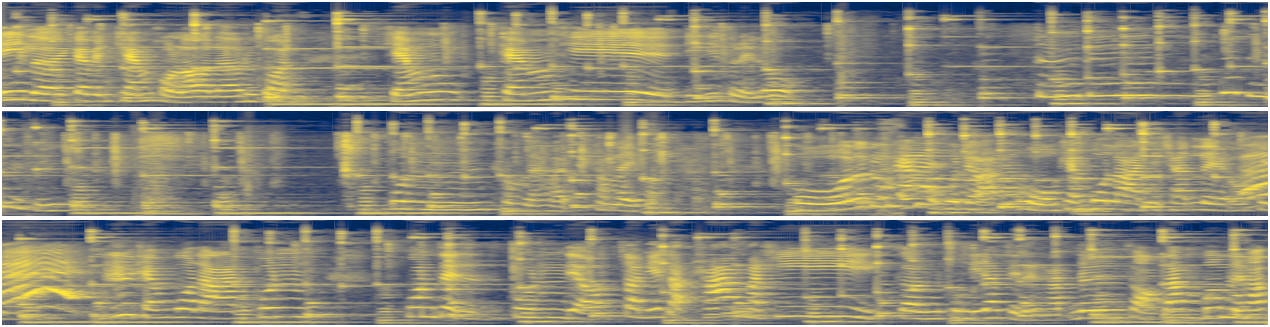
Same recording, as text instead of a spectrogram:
นี่เลยกลายเป็นแคมป์ของเราแล้วทุกคนแคมป์แคมป์ที่ดีที่สุดในโลกคุณทำอะไรครับทำอะไรครับ โอ้โหแคมป์โบราณชัดๆเลยโอเคแคมป์โบราณคุณ คุณเสร็จคุณเดี๋ยว ตอนนี้ตัดภาพมาที่ตอนคุณนิดาเสร็จเลยครับหนึ่งสองสามบึ้มเลยครับ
